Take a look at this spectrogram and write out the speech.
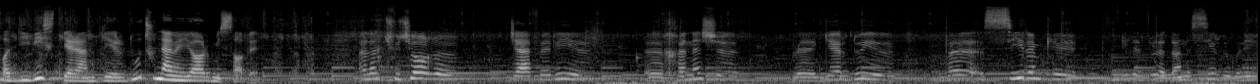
با 200 گرم گردو تو نمیار میسابه. الان چوچاق جعفری خنش گردوی و سیرم که ایده دو دانه سیر بکنیم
